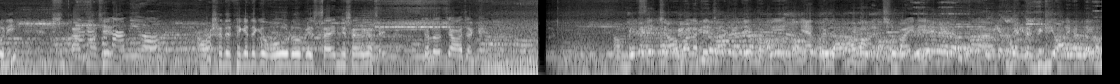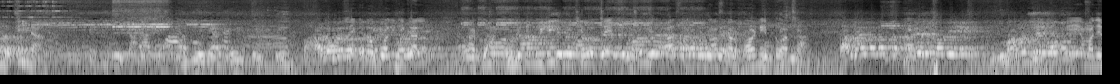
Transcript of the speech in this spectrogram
করি। তার মাঝে আমার সাথে থেকে থেকে ওরও বেশ চায়ের নেশা হয়ে গেছে। চলো যাওয়া যাক। আমরা এসেছি চাওয়ালাতে চা খেতে তবে এত আওয়াজ বাইরে খুব একটা ভিডিও আমরা এখান থেকে নিচ্ছি না। সেগুলো পলিটিক্যাল কোনো মিটিং মিটিং হচ্ছে প্রচণ্ড আওয়াজ তারপর রাস্তার হর্নের তো আছে। এই আমাদের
